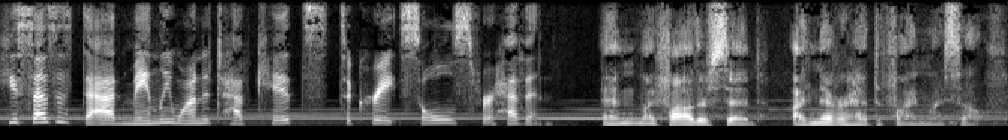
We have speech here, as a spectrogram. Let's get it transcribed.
He says his dad mainly wanted to have kids to create souls for heaven. And my father said, I've never had to find myself.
